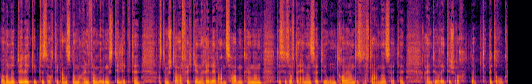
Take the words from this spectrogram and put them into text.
Aber natürlich gibt es auch die ganz normalen Vermögensdelikte aus dem Strafrecht, die eine Relevanz haben können. Das ist auf der einen Seite Untreue und das ist auf der anderen Seite rein theoretisch auch der, der Betrug.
